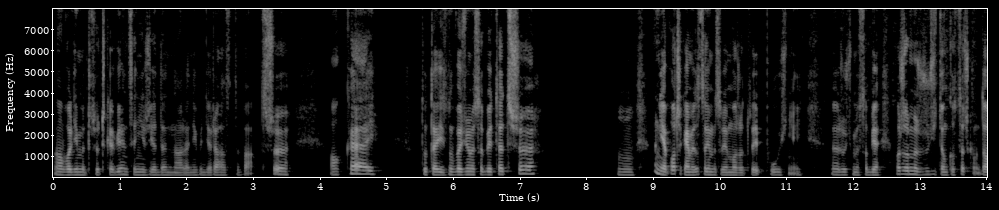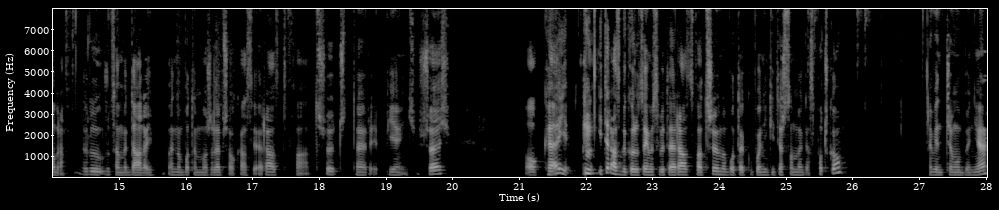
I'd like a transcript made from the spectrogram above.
No, wolimy troszeczkę więcej niż jeden, no ale niech będzie raz, dwa, trzy. Ok. Tutaj znów weźmiemy sobie te trzy. Hmm. No nie, poczekajmy, zostawimy sobie może tutaj później. Rzućmy sobie, możemy rzucić tą kosteczką. Dobra, rzu- rzucamy dalej. Będą potem może lepsze okazje. Raz, dwa, trzy, cztery, pięć, sześć. Ok. I teraz wykorzystajmy sobie te raz, dwa, trzy, no bo te kuponiki też są mega spoczko. Więc czemu by nie?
